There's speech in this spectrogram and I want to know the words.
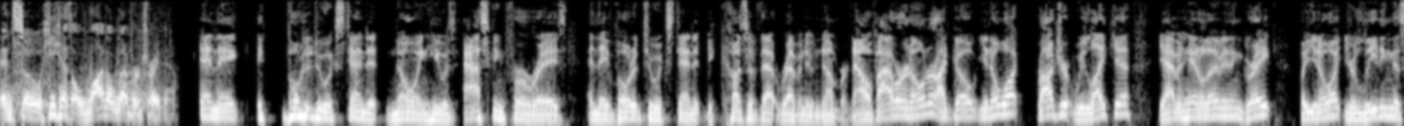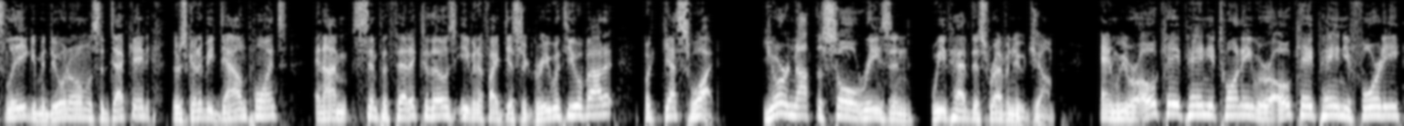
And so he has a lot of leverage right now and they voted to extend it knowing he was asking for a raise and they voted to extend it because of that revenue number. Now, if I were an owner, I'd go, you know what, Roger, we like you. You haven't handled everything great, but you know what? You're leading this league. You've been doing it almost a decade. There's going to be down points and I'm sympathetic to those, even if I disagree with you about it. But guess what? You're not the sole reason we've had this revenue jump. And we were okay paying you 20. We were okay paying you 40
